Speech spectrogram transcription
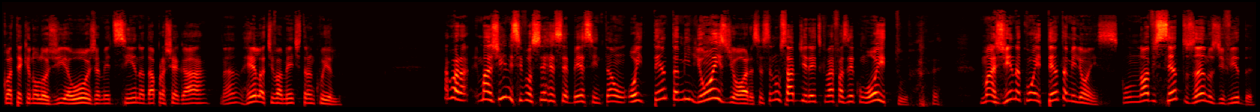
com a tecnologia hoje, a medicina, dá para chegar né, relativamente tranquilo. Agora, imagine se você recebesse, então, 80 milhões de horas. Você não sabe direito o que vai fazer com 8. Imagina com 80 milhões, com 900 anos de vida.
